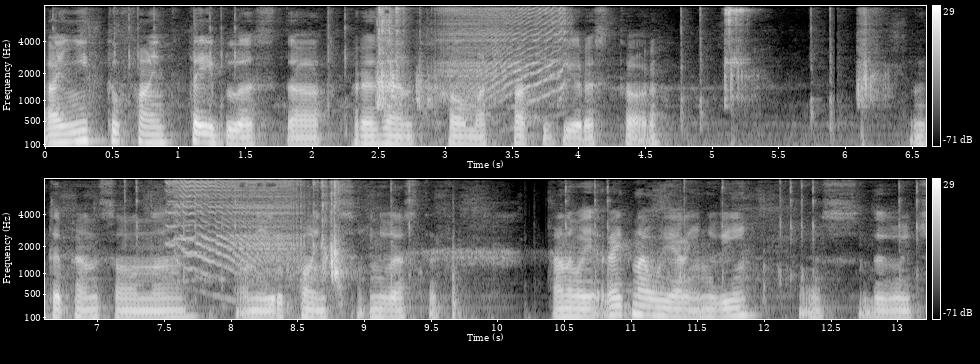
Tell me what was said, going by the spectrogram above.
I need to find tables that present how much fatigue you restore. It depends on, uh, on your points invested. Anyway, right now we are in V, which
